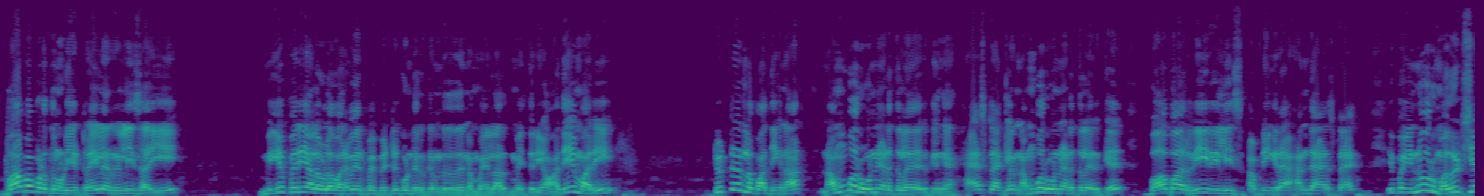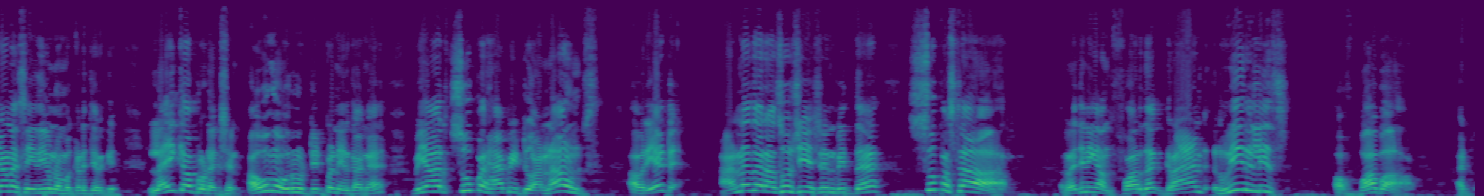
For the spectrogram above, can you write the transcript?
பாபா படத்தினுடைய ட்ரெய்லர் ரிலீஸ் ஆகி மிகப்பெரிய அளவில் வரவேற்பை பெற்றுக்கொண்டு இருக்கின்றது நம்ம எல்லாருக்குமே தெரியும். அதே மாதிரி ட்விட்டரில் பார்த்தீங்கன்னா நம்பர் ஒன் இடத்துல இருக்குங்க. ஹேஷ்டேக்கில் நம்பர் ஒன் இடத்துல இருக்குது பாபா ரீ ரிலீஸ் அப்படிங்கிற அந்த ஹேஷ்டேக் இப்போ இன்னொரு மகிழ்ச்சியான செய்தியும் நமக்கு கிடைச்சிருக்கு. லைக்கா ப்ரொடக்ஷன் அவங்க ஒரு ட்விட் பண்ணியிருக்காங்க. We are super happy to announce our yet another association with the super star Rajinikanth for the grand re release of Baba at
